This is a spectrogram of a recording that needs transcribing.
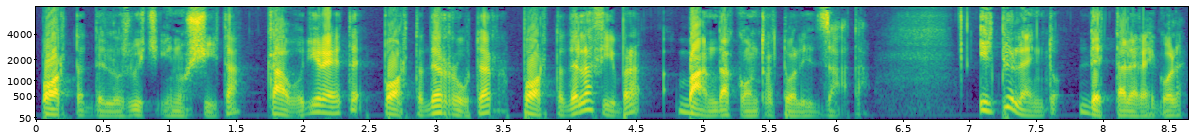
porta dello switch in uscita, cavo di rete, porta del router, porta della fibra, banda contrattualizzata. Il più lento detta le regole.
